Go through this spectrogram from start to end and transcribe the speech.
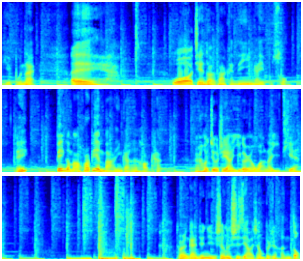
也不耐。哎呀，我剪短发肯定应该也不错。哎，编个麻花辫吧，应该很好看。然后就这样一个人玩了一天，突然感觉女生的世界好像不是很懂。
